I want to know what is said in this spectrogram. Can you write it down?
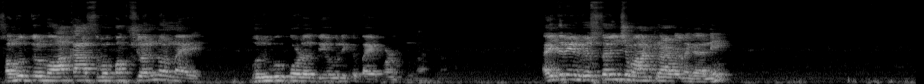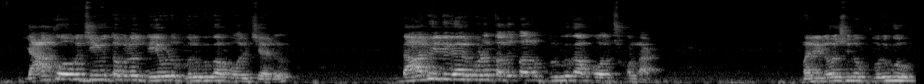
సముద్రము ఆకాశము పక్షులు అన్నీ ఉన్నాయి. పురుగు కూడా దేవునికి భయపడుతుందంట. అయితే నేను విస్తరించి మాట్లాడను కానీ యాకోబు జీవితంలో దేవుడు పురుగుగా పోల్చాడు. దావీదు గారు కూడా తను తను పురుగుగా పోల్చుకున్నాడు. మరి ఈ పురుగు.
